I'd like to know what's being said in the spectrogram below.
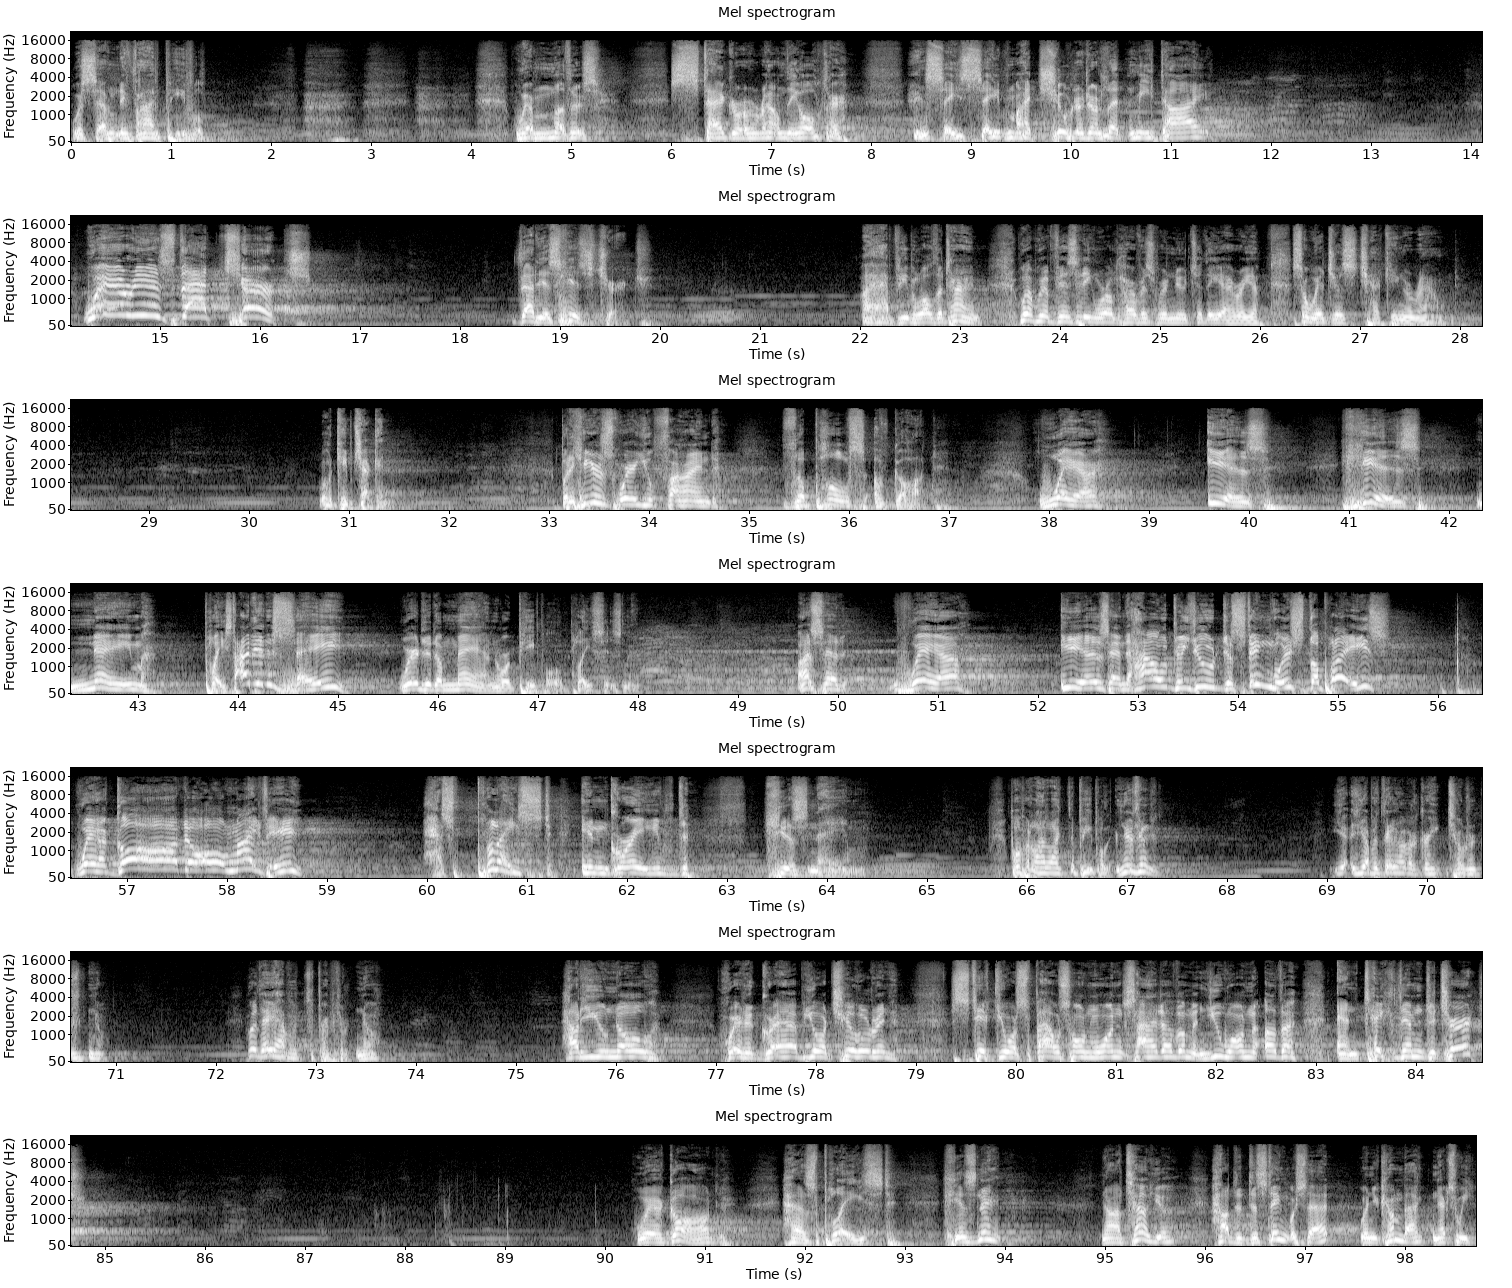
with 75 people where mothers stagger around the altar and say, Save my children or let me die. Where is that church? That is his church. I have people all the time. Well, we're visiting World Harvest, we're new to the area, so we're just checking around. Well, keep checking. But here's where you find the pulse of God. Where is his name placed? I didn't say, where did a man or people place his name? I said, where is and how do you distinguish the place where God Almighty has placed engraved his name? But, but I like the people. Yeah, yeah, but they have a great children. No. Well, they have a no. How do you know where to grab your children, stick your spouse on one side of them and you on the other, and take them to church? Where God has placed his name. Now, I'll tell you how to distinguish that when you come back next week.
